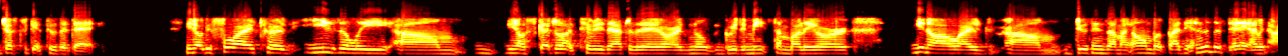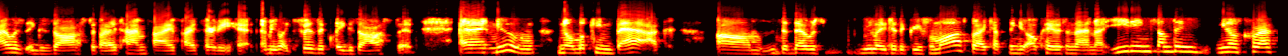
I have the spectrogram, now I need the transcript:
just to get through the day. You know, before I could easily, um, you know, schedule activities after the day, or you know agree to meet somebody, or you know, I um, do things on my own. But by the end of the day, I mean, I was exhausted by the time five five thirty hit. I mean, like physically exhausted, and I knew, you know, looking back, um, that that was related to the grief and loss. But I kept thinking, okay, isn't that am I eating something, you know, correct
